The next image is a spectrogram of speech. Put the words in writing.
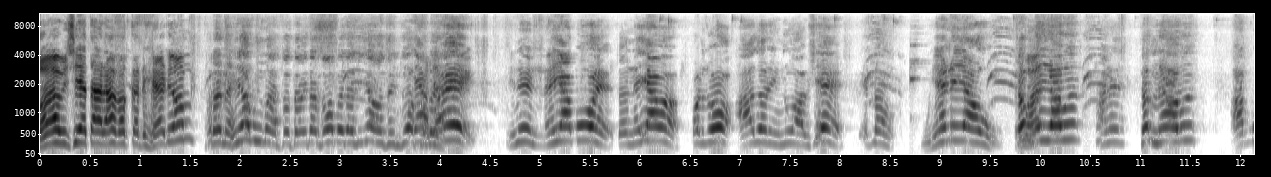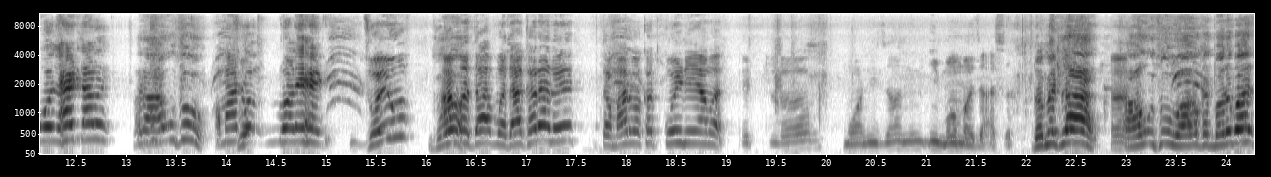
ભાવ છે તારા વખત હેડ એમ. અરે નહીં આબુ માર તો તમે તાર સો બધા લઈ આવો તો જો ખબર. એને નહીં આપવું હોય તો નહીં આવે. પણ જો આદર એનું આવશે એટલે હું એ નહીં આવું. નહીં આવે? અને આવે? આપવો જ હેડ અરે આવું છું. અમારો ડોળે હેડ. જોયું? આ બધા બધા ખરા ને? તમાર વખત કોઈ નહીં આવે. એટલે મોની જાન ઈમો મજા છે. રમેશલાલ આવું છું આ વખત બરોબર?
